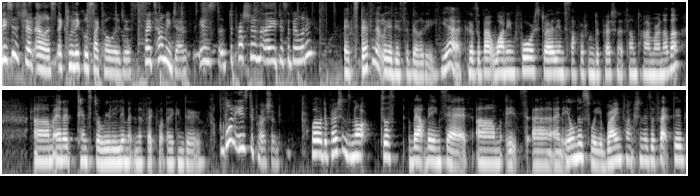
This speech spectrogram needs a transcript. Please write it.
This is Jen Ellis, a clinical psychologist. So tell me, Jen, is depression a disability? It's definitely a disability, yeah, because about one in four Australians suffer from depression at some time or another, um, and it tends to really limit and affect what they can do. What is depression? Well, depression's not just about being sad. Um, it's uh, an illness where your brain function is affected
